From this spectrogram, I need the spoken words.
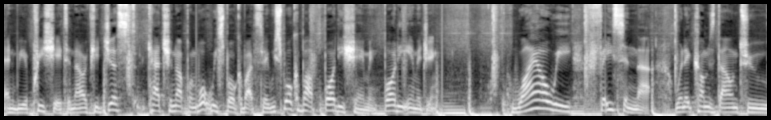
and we appreciate it. Now, if you're just catching up on what we spoke about today, we spoke about body shaming, body imaging. Why are we facing that when it comes down to,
